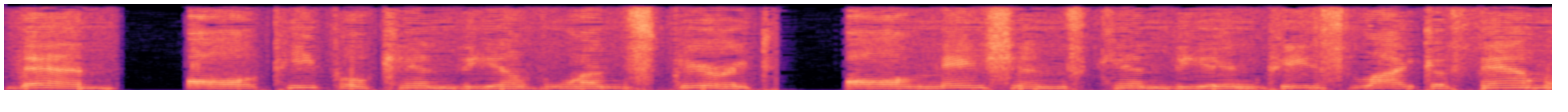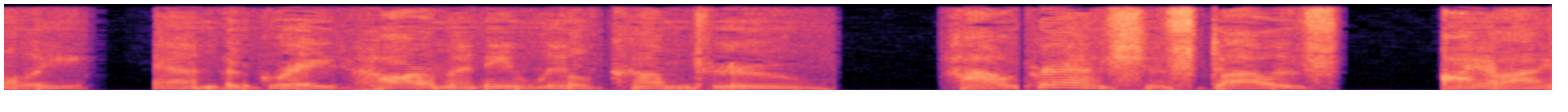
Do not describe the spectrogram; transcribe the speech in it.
Then, all people can be of one spirit, all nations can be in peace like a family, and the great harmony will come true. How precious does I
